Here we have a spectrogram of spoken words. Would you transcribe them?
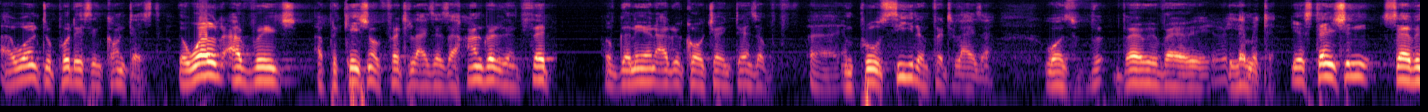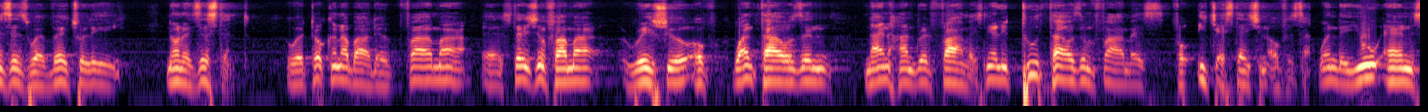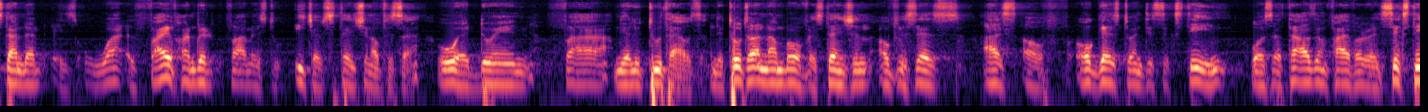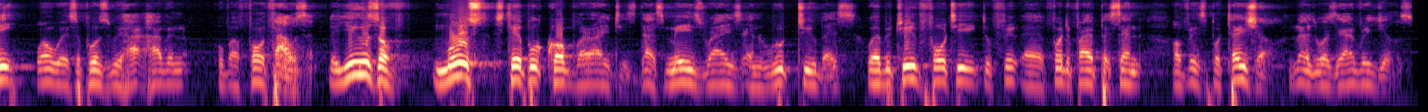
I want to put this in context. The world average application of fertilizer is 130 of Ghanaian agriculture in terms of uh, improved seed and fertilizer was v- very, very limited. The extension services were virtually non existent. We're talking about a farmer, extension farmer ratio of 1,900 farmers, nearly 2,000 farmers for each extension officer. When the UN standard is 500 farmers to each extension officer, we are doing far nearly 2,000. And the total number of extension officers as of August 2016 was 1,560 when we were supposed to be ha- having over 4,000. The use of most staple crop varieties, that's maize, rice, and root tubers, were between 40 to 45% uh, of its potential. That was the average use.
